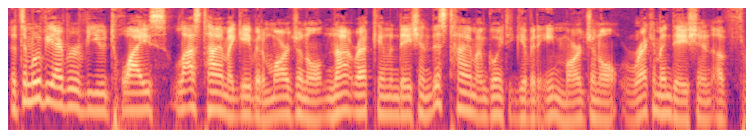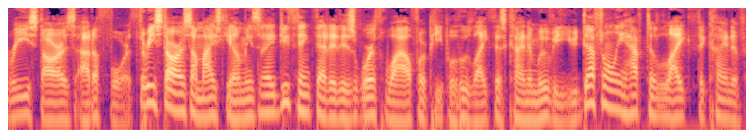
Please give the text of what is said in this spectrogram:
it's a movie I've reviewed twice. Last time I gave it a marginal not recommendation. This time I'm going to give it a marginal recommendation of three stars out of four. Three stars on my scale means that I do think that it is worthwhile for people who like this kind of movie. You definitely have to like the kind of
